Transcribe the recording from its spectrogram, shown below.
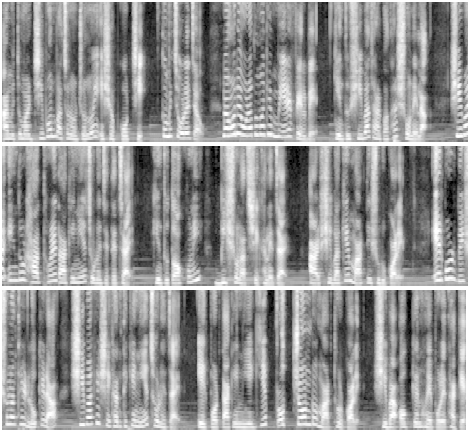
আমি তোমার জীবন বাঁচানোর জন্যই এসব করছি। তুমি চলে যাও। না হলে ওরা তোমাকে মেরে ফেলবে। কিন্তু শিবা তার কথা শোনে না। শিবা ইন্দুর হাত ধরে তাকে নিয়ে চলে যেতে চায়। কিন্তু তখনই বিশ্বনাথ সেখানে যায় আর শিবাকে মারতে শুরু করে। এরপর বিশ্বনাথের লোকেরা শিবাকে সেখান থেকে নিয়ে চলে যায়। এরপর তাকে নিয়ে গিয়ে প্রচণ্ড মারধর করে। শিবা অজ্ঞান হয়ে পড়ে থাকে।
